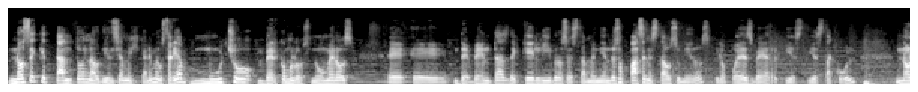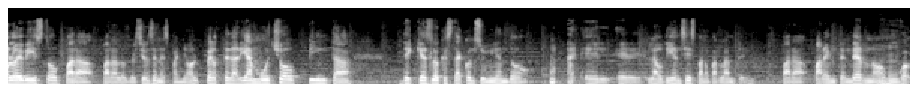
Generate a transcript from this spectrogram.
No sé qué tanto en la audiencia mexicana, y me gustaría mucho ver como los números eh, eh, de ventas de qué libros se están vendiendo. Eso pasa en Estados Unidos y lo puedes ver y, es, y está cool. No lo he visto para, para las versiones en español, pero te daría mucho pinta de qué es lo que está consumiendo el, el, la audiencia hispanoparlante para, para entender, ¿no? Uh -huh. Cu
